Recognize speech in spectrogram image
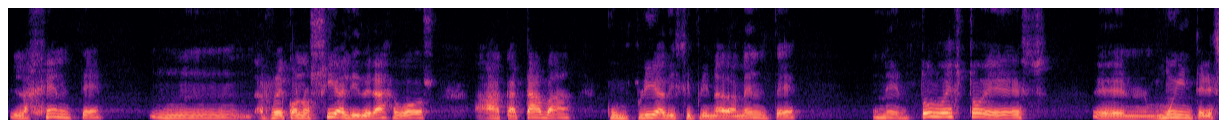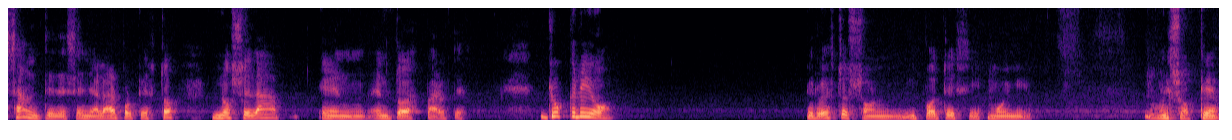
la gente mmm, reconocía liderazgos, acataba, cumplía disciplinadamente. Todo esto es eh, muy interesante de señalar porque esto no se da en todas partes. Yo creo pero estas son hipótesis muy... Eso, que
